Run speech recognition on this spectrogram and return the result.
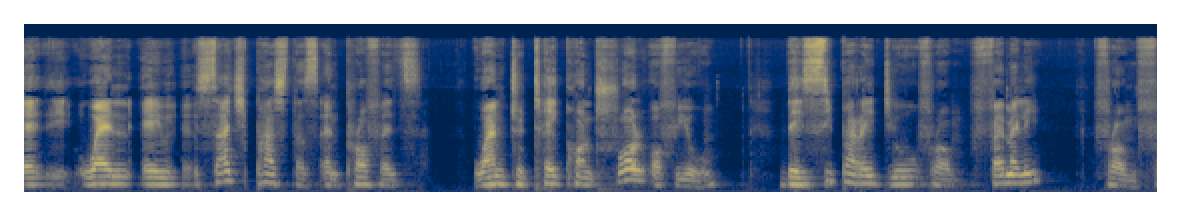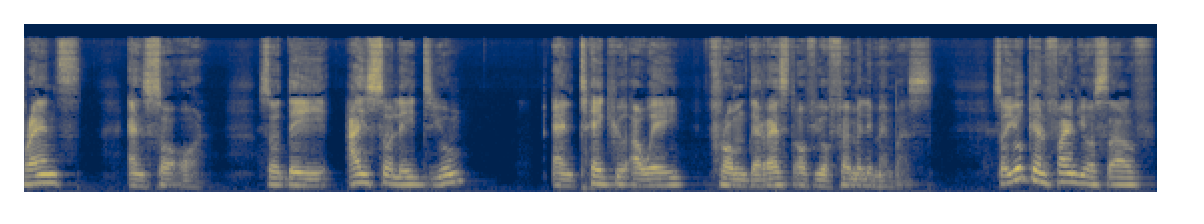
Uh, when a, such pastors and prophets want to take control of you, they separate you from family, from friends, and so on. So they isolate you and take you away from the rest of your family members. So you can find yourself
